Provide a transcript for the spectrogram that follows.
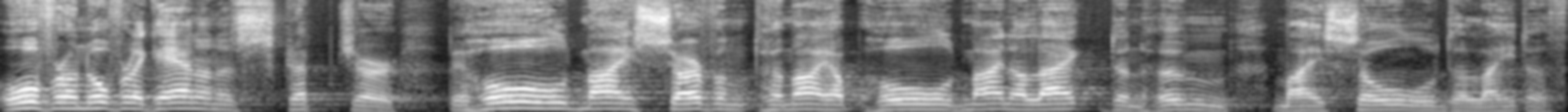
over and over again in His Scripture. Behold, my servant whom I uphold, mine elect in whom my soul delighteth.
